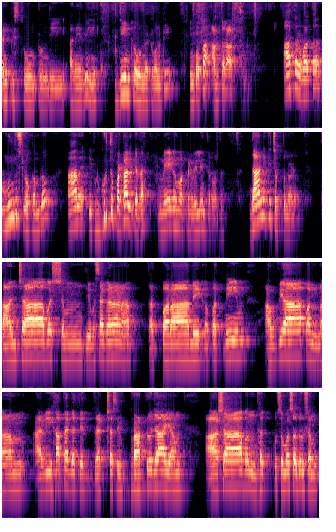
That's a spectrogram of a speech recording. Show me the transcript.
కనిపిస్తూ ఉంటుంది అనేది దీంట్లో ఉన్నటువంటి ఇంకొక అంతరార్థం. ఆ తర్వాత ముందు శ్లోకంలో ఆమె ఇప్పుడు గుర్తుపట్టాలి కదా మేఘం అక్కడ వెళ్ళిన తర్వాత. దానికి చెప్తున్నాడు తాంచావశ్యం దివసగణ తత్పరామేక పత్నీం అవ్యాపన్నాం అవిహతగతి ద్రక్షసి భ్రాతృజాయాం ఆశాబంధ కుసుమ సదృశం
